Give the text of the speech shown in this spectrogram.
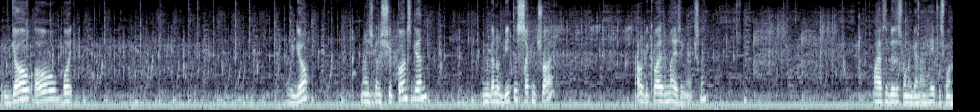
There we go. Oh boy. There we go. Now he's gonna shoot coins again. Am I gonna beat this second try? That would be quite amazing actually. Oh, I have to do this one again. I hate this one.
